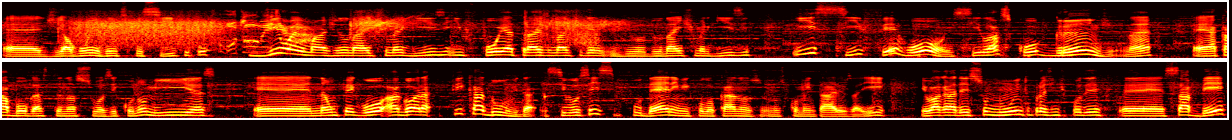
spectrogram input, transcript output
é, de algum evento específico, viu a imagem do Nightmare Geese e foi atrás do, Night, do, do Nightmare Geese e se ferrou, e se lascou grande, né? É, acabou gastando as suas economias, é, não pegou. Agora, fica a dúvida, se vocês puderem me colocar nos, nos comentários aí, eu agradeço muito para a gente poder é, saber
